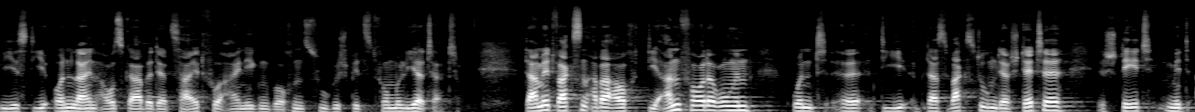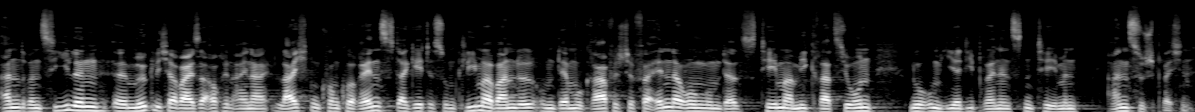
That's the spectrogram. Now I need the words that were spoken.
wie es die Online-Ausgabe der Zeit vor einigen Wochen zugespitzt formuliert hat. Damit wachsen aber auch die Anforderungen und äh, die, das Wachstum der Städte steht mit anderen Zielen äh, möglicherweise auch in einer leichten Konkurrenz. Da geht es um Klimawandel, um demografische Veränderungen, um das Thema Migration, nur um hier die brennendsten Themen anzusprechen.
